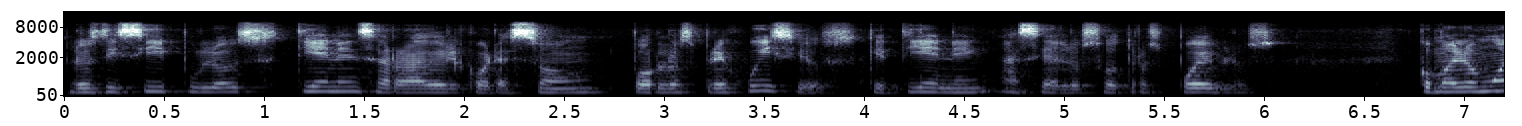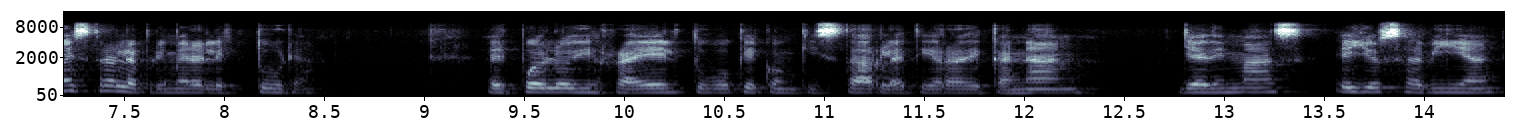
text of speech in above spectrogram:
los discípulos tienen cerrado el corazón por los prejuicios que tienen hacia los otros pueblos, como lo muestra la primera lectura. El pueblo de Israel tuvo que conquistar la tierra de Canaán, y además ellos sabían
